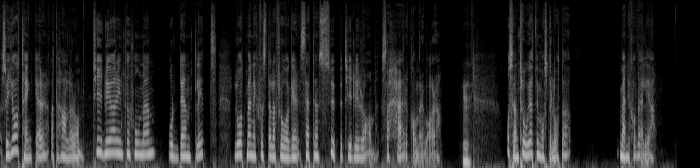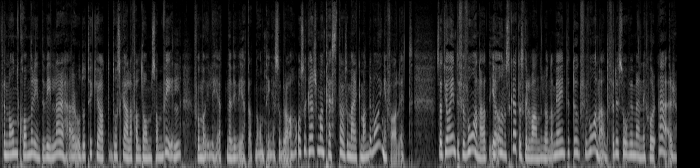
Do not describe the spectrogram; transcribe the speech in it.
Så jag tänker att det handlar om tydliggör intentionen ordentligt. Låt människor ställa frågor. Sätt en supertydlig ram. Så här kommer det vara. Mm. Och sen tror jag att vi måste låta människor välja. För någon kommer inte vilja det här och då tycker jag att då ska i alla fall de som vill få möjlighet när vi vet att någonting är så bra. Och så kanske man testar och så märker man att det var inget farligt. Så att jag är inte förvånad. Jag önskar att det skulle vara annorlunda, men jag är inte ett dugg förvånad, för det är så vi människor är.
